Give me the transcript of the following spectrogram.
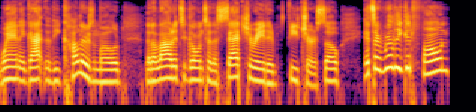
when it got the colors mode that allowed it to go into the saturated feature. So it's a really good phone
